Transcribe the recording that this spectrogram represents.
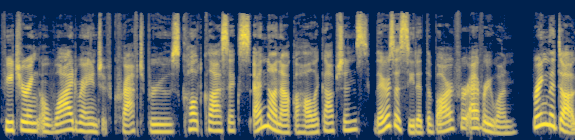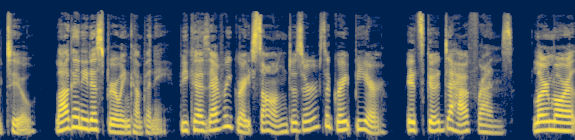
Featuring a wide range of craft brews, cult classics, and non alcoholic options, there's a seat at the bar for everyone. Bring the dog too. Lagunitas Brewing Company, because every great song deserves a great beer. It's good to have friends. Learn more at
